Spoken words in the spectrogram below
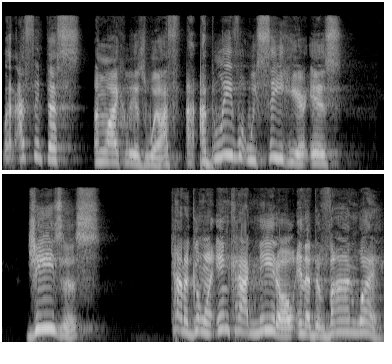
But I think that's unlikely as well. I, I believe what we see here is Jesus kind of going incognito in a divine way.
